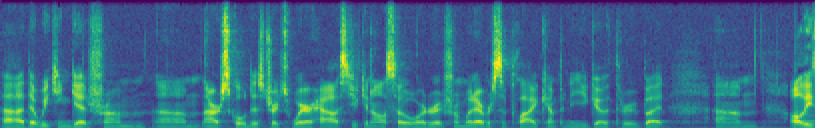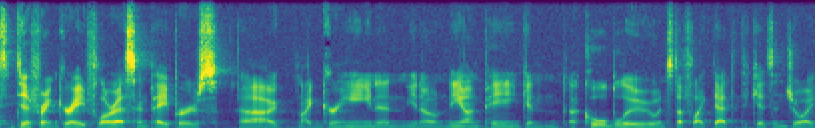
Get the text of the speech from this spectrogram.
uh, that we can get from um, our school district's warehouse. You can also order it from whatever supply company you go through. But um, all these different great fluorescent papers, uh, like green and you know neon pink and a cool blue and stuff like that that the kids enjoy.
